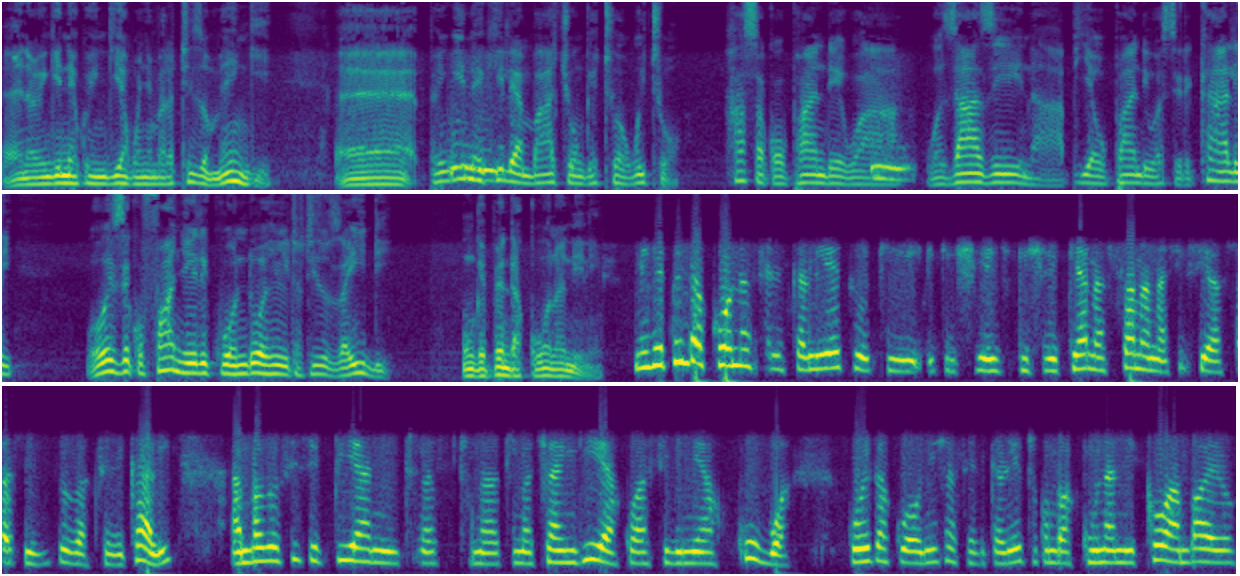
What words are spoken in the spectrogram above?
eh, na wengine kuingia kwenye matatizo mengi eh, pengine Mm. kile ambacho ungetoa wito hasa kwa upande wa Mm. wazazi na pia upande wa serikali waweze kufanya ili kuondoa hili tatizo zaidi, ungependa kuona nini? Ningependa kuona serikali yetu iki- iki ikishirikiana sana na sisi asasi zisizo za serikali ambazo sisi pia ni tunachangia tuna, tuna kwa asilimia kubwa kuweza kuwaonyesha serikali yetu kwamba kuna mikoa ambayo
